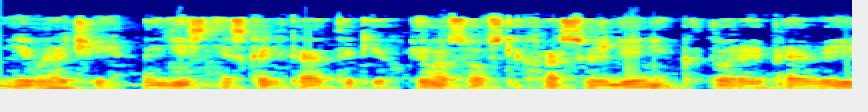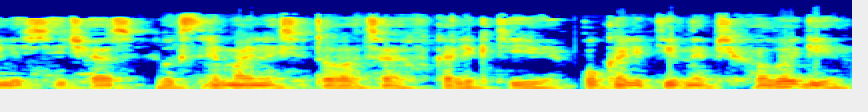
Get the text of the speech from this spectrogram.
и врачи. Есть несколько таких философских рассуждений, которые проявились сейчас в экстремальных ситуациях в коллективе. По коллективной психологии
